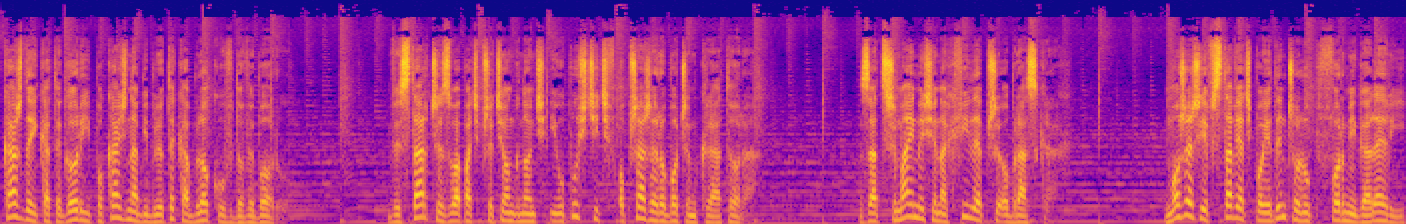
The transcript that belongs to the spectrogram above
W każdej kategorii pokaźna biblioteka bloków do wyboru. Wystarczy złapać, przeciągnąć i upuścić w obszarze roboczym kreatora. Zatrzymajmy się na chwilę przy obrazkach. Możesz je wstawiać pojedynczo lub w formie galerii,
